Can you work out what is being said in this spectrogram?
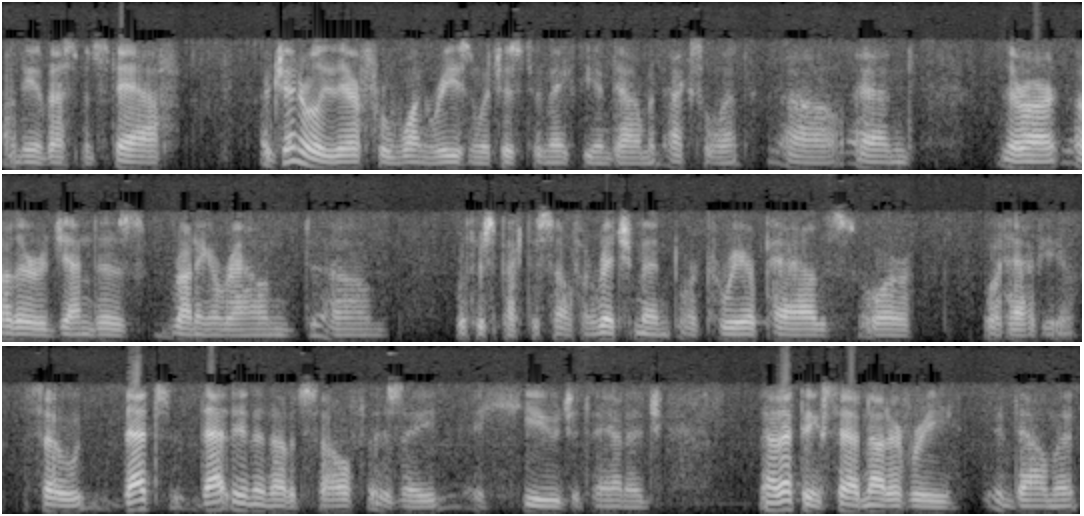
on the investment staff, are generally there for one reason, which is to make the endowment excellent. Uh, and there aren't other agendas running around um, with respect to self enrichment or career paths or what have you. So that's that in and of itself is a, a huge advantage. Now that being said, not every endowment,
